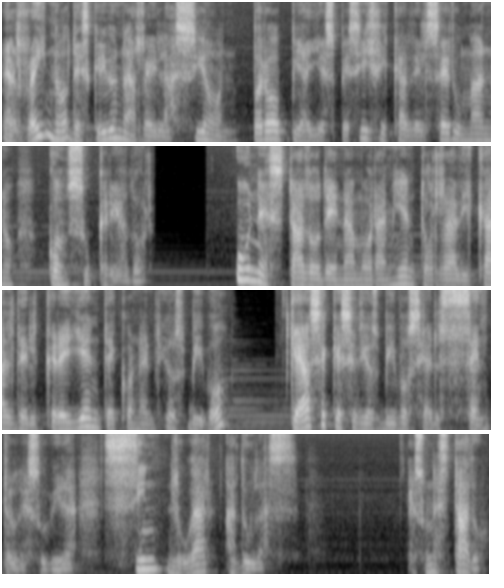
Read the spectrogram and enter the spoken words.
el reino describe una relación propia y específica del ser humano con su creador. Un estado de enamoramiento radical del creyente con el Dios vivo que hace que ese Dios vivo sea el centro de su vida, sin lugar a dudas. Es un estado.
